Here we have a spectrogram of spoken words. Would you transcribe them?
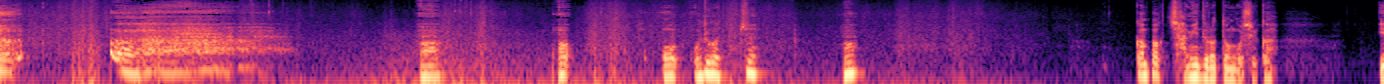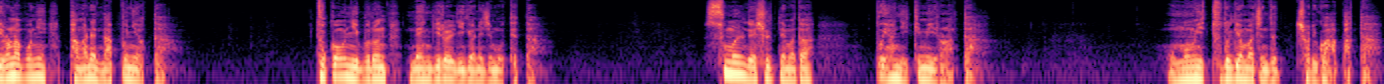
요. 어디 갔지? 어? 깜빡 잠이 들었던 것일까? 일어나 보니 방 안에 나뿐이었다. 두꺼운 이불은 냉기를 이겨내지 못했다. 숨을 내쉴 때마다 뿌연 입김이 일어났다. 온몸이 두들겨 맞은 듯 저리고 아팠다.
